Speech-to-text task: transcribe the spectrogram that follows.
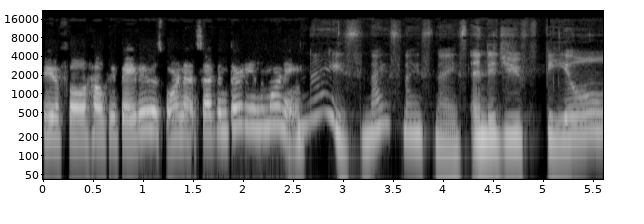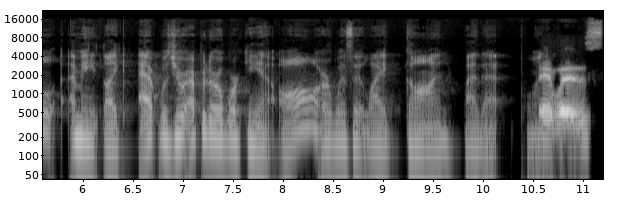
beautiful, healthy baby was born at 7:30 in the morning. Nice, nice, nice, nice. And did you feel? I mean, like, was your epidural working at all, or was it like gone by that point? It was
